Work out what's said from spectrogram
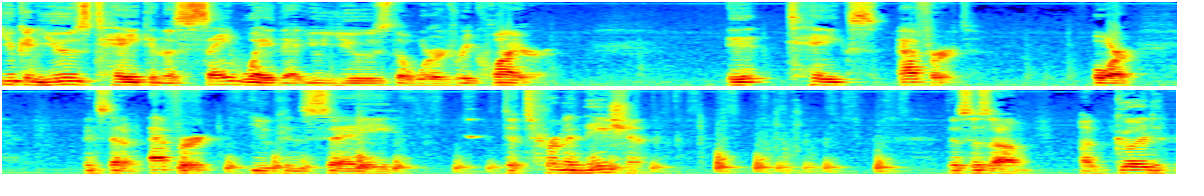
You can use take in the same way that you use the word require. It takes effort. Or instead of effort, you can say determination. This is a, a good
